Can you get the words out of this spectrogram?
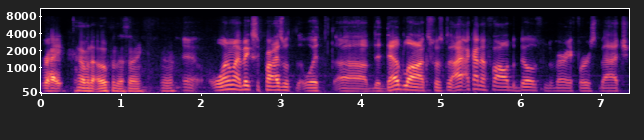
Right. having to open the thing. Yeah. Yeah, one of my big surprises with with uh, the deadlocks was because I, I kind of followed the build from the very first batch.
